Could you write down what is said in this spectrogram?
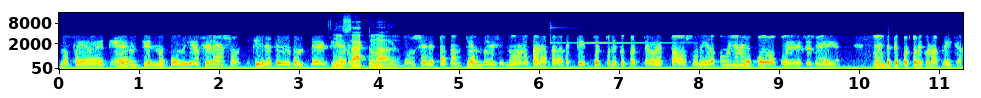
Los federales dijeron que él no podía hacer eso y que tenía que devolver el dinero. Exacto, nada. Y entonces él está planteando, decir, no, no, no, para, para, que Puerto Rico es parte de los Estados Unidos, ¿cómo yo no lo puedo coger ese allá? No, es que Puerto Rico no aplica.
